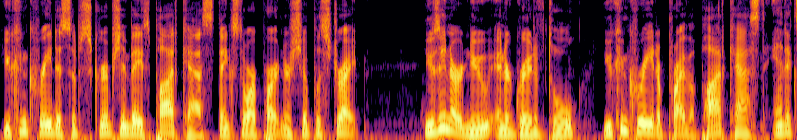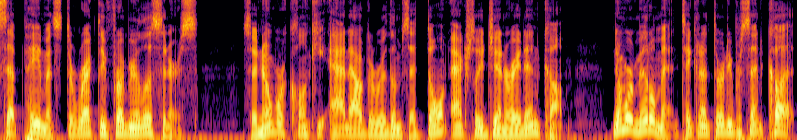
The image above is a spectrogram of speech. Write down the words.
you can create a subscription based podcast thanks to our partnership with Stripe. Using our new integrative tool, you can create a private podcast and accept payments directly from your listeners. So no more clunky ad algorithms that don't actually generate income. No more middlemen taking a 30% cut.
